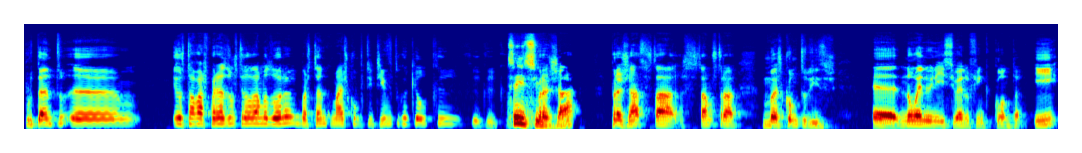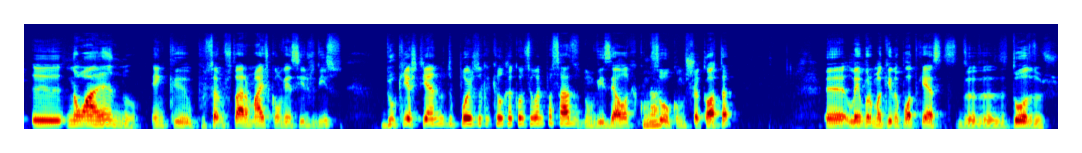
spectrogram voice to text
Portanto, hum, eu estava à espera de um Estrela da Amadora bastante mais competitivo do que aquele que, que, que, sim, sim. para já para já se está, se está a mostrar. Mas como tu dizes, uh, não é no início, é no fim que conta. E uh, não há ano em que possamos estar mais convencidos disso do que este ano, depois do que aquilo que aconteceu ano passado, de um Vizela que começou não. como chacota, Uh, Lembro-me aqui no podcast de, de, de todos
